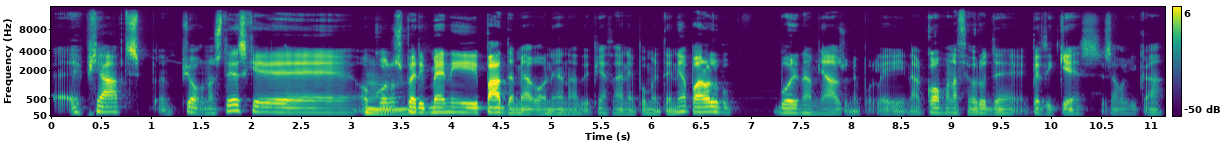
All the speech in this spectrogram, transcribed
ε, πια από τις πιο γνωστές και ο mm. κόσμος περιμένει πάντα με αγωνία να δει ποια θα είναι η επόμενη ταινία, παρόλο που μπορεί να μοιάζουν πολύ ή να ακόμα να θεωρούνται παιδικές εισαγωγικά.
